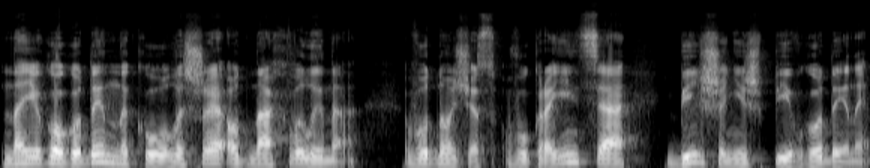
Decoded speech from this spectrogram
На його годиннику лише одна хвилина, водночас в українця більше ніж півгодини.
